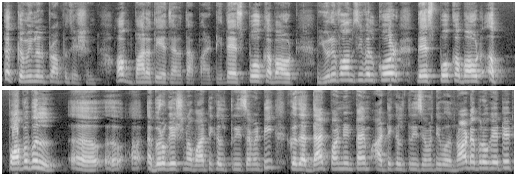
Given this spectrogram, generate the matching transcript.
the communal proposition of Bharatiya Janata Party. They spoke about uniform civil code, they spoke about a probable uh, uh, abrogation of Article 370 because at that point in time Article 370 was not abrogated.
